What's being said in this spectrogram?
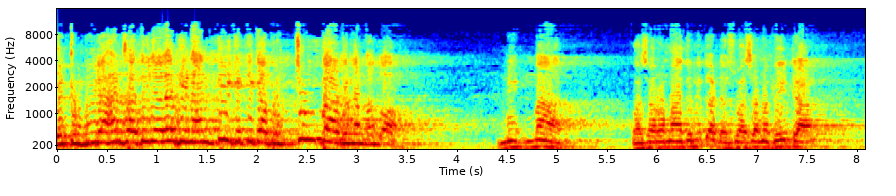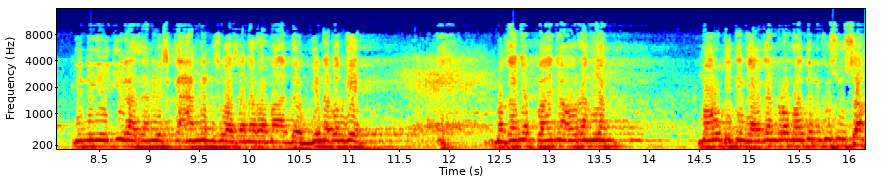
Kegembiraan satunya lagi nanti ketika berjumpa dengan Allah. Nikmat. Puasa Ramadan itu ada suasana beda. Ini iki rasanya kangen suasana Ramadan. Gini apa nggih? Makanya banyak orang yang mau ditinggalkan Ramadan itu susah.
